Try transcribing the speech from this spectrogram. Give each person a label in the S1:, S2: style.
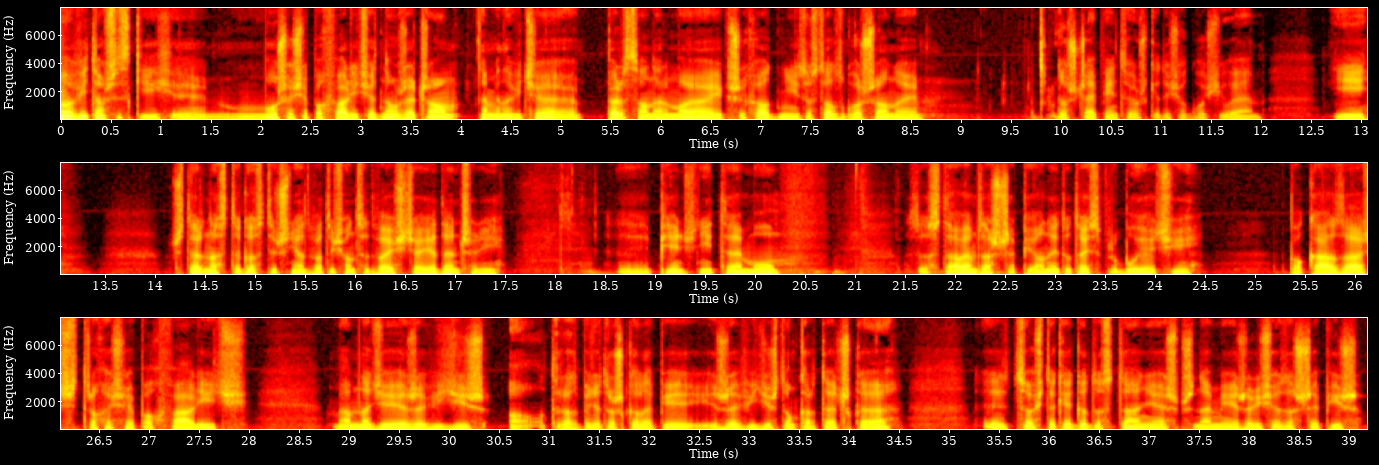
S1: No, witam wszystkich. Y, Muszę się pochwalić jedną rzeczą, a mianowicie personel mojej przychodni został zgłoszony do szczepień, co już kiedyś ogłosiłem i 14 stycznia 2021, czyli 5 dni temu zostałem zaszczepiony. Tutaj spróbuję Ci pokazać, trochę się pochwalić. Mam nadzieję, że widzisz, o teraz będzie troszkę lepiej, że widzisz tą karteczkę. Y, Coś takiego dostaniesz, przynajmniej jeżeli się zaszczepisz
